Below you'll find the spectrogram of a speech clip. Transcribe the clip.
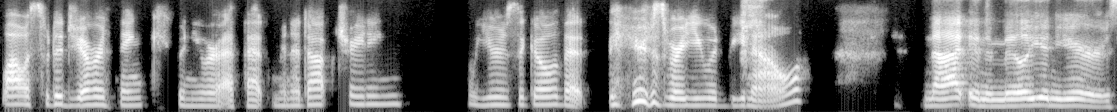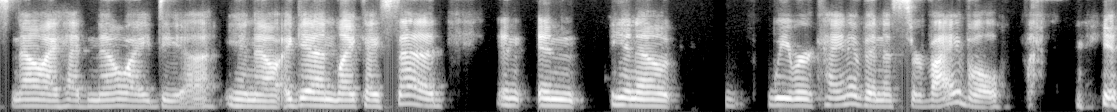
Wow so did you ever think when you were at that MinAdopt training years ago that here's where you would be now? Not in a million years. No, I had no idea. You know, again, like I said, in in you know, we were kind of in a survival, you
